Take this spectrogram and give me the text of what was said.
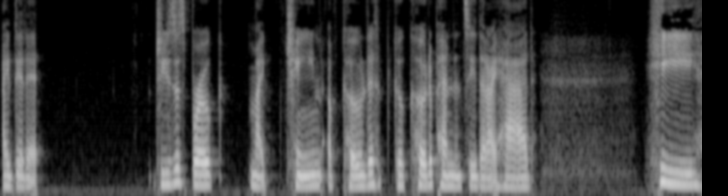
I did it. Jesus broke my chain of codependency that I had. He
